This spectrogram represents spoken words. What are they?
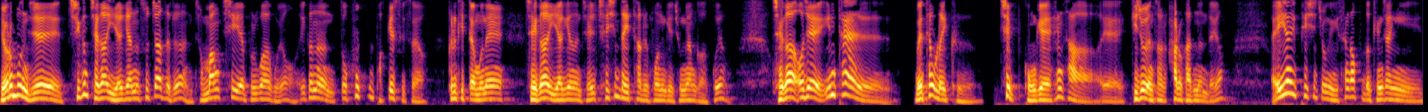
여러분, 이제 지금 제가 이야기하는 숫자들은 전망치에 불과하고요. 이거는 또 훅훅 바뀔 수 있어요. 그렇기 때문에 제가 이야기하는 제일 최신 데이터를 보는 게 중요한 것 같고요. 제가 어제 인텔 메테오 레이크 칩 공개 행사에 기조 연설을 하러 갔는데요. AI PC 쪽이 생각보다 굉장히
